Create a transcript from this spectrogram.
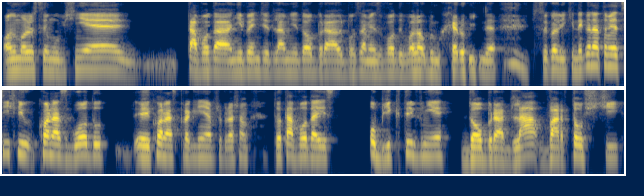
On może sobie mówić, nie, ta woda nie będzie dla mnie dobra, albo zamiast wody wolałbym heroinę, czy cokolwiek innego. Natomiast jeśli kona z głodu, kona z pragnienia, przepraszam, to ta woda jest obiektywnie dobra dla wartości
